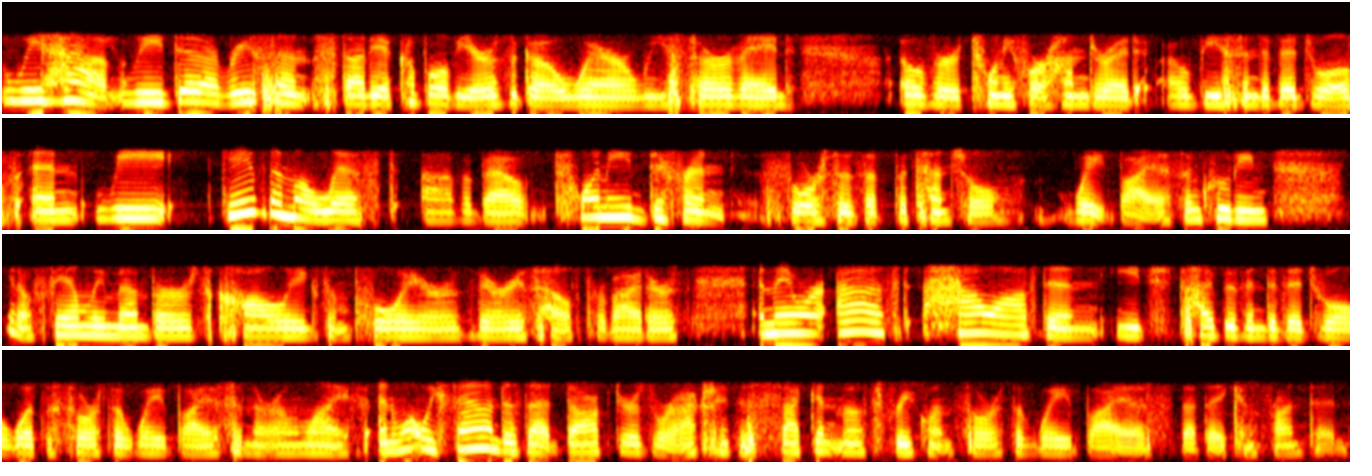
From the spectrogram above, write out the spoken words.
We have. We did a recent study a couple of years ago where we surveyed over 2,400 obese individuals, and we gave them a list of about 20 different sources of potential weight bias, including, you know, family members, colleagues, employers, various health providers, and they were asked how often each type of individual was a source of weight bias in their own life. And what we found is that doctors were actually the second most frequent source of weight bias that they confronted.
